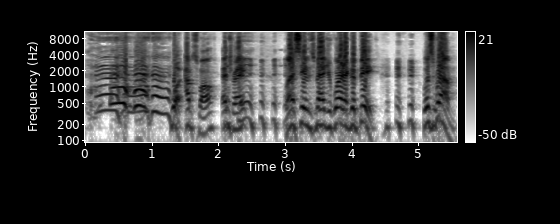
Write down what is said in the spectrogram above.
what? I'm small. That's right. When I say this magic word, I get big. What's the problem?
